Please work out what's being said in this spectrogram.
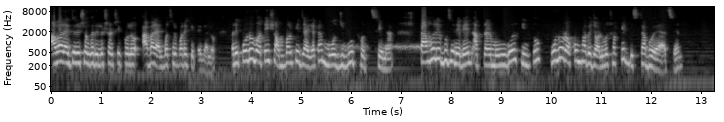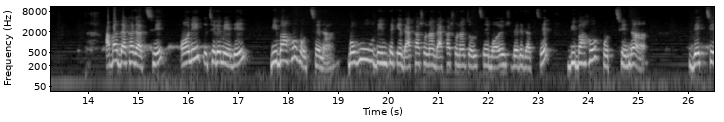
আবার একজনের সঙ্গে রিলেশনশিপ হলো, আবার এক বছর পরে কেটে গেল। মানে কোনো মতেই সম্পর্কের জায়গাটা মজবুত হচ্ছে না। তাহলে বুঝে নেবেন আপনার মঙ্গল কিন্তু কোনো রকম ভাবে জন্মছকে ডিস্টার্ব হয়ে আছে। আবার দেখা যাচ্ছে অনেক ছেলে মেয়েদের বিবাহ হচ্ছে না। বহু দিন থেকে দেখাশোনা দেখাশোনা চলছে, বয়স বেড়ে যাচ্ছে, বিবাহ হচ্ছে না। দেখছে,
